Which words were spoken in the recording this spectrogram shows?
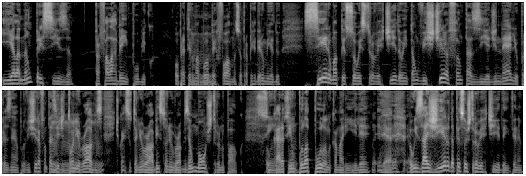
e ela não precisa, para falar bem em público, ou para ter uma boa uhum. performance, ou para perder o medo, ser uma pessoa extrovertida, ou então vestir a fantasia de Nélio, por exemplo, vestir a fantasia uhum, de Tony Robbins. Uhum. A gente conhece o Tony Robbins, Tony Robbins é um monstro no palco. Sim, o cara sim. tem um pula-pula no camarim, ele, é, ele é, é o exagero da pessoa extrovertida, entendeu?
